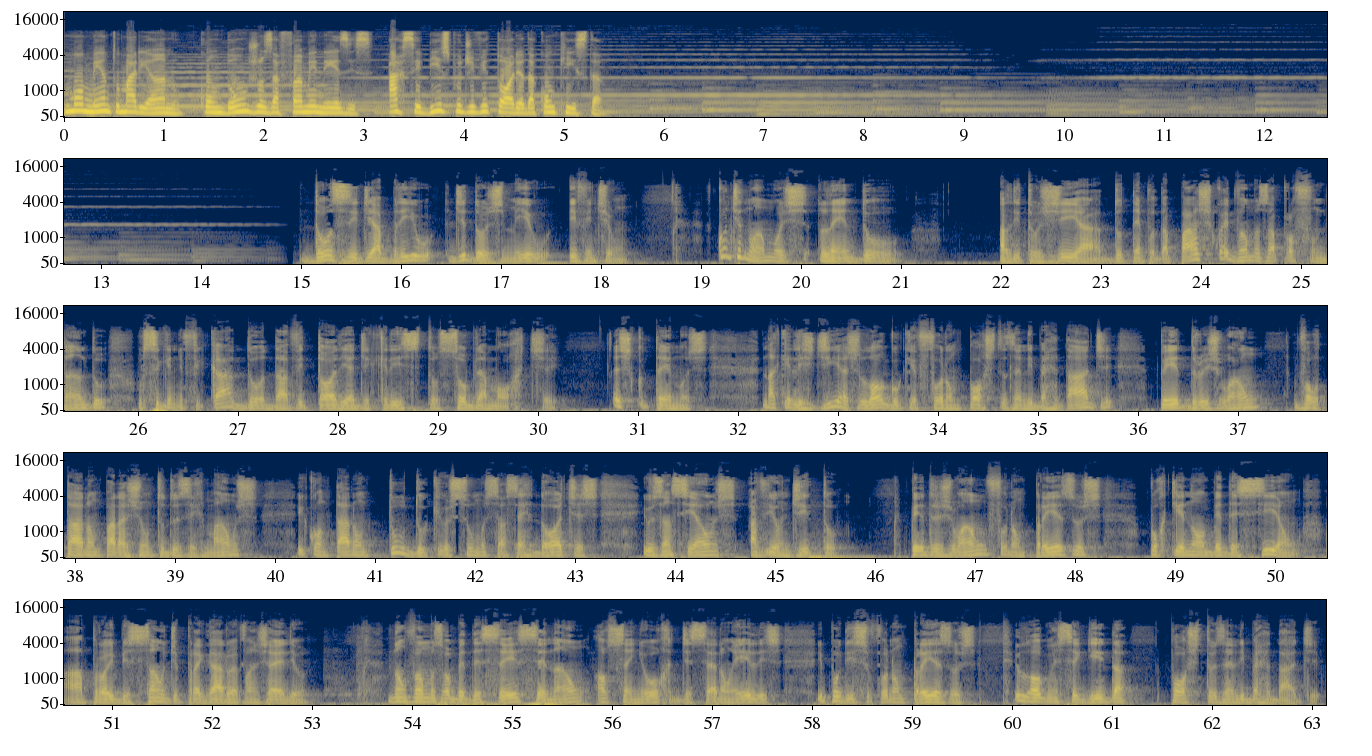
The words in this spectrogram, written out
Momento Mariano, com Dom Josafá Menezes, arcebispo de Vitória da Conquista. Doze de abril de dois mil e vinte e um. Continuamos lendo a liturgia do tempo da Páscoa e vamos aprofundando o significado da vitória de Cristo sobre a morte. Escutemos. Naqueles dias, logo que foram postos em liberdade, Pedro e João voltaram para junto dos irmãos e contaram tudo que os sumos sacerdotes e os anciãos haviam dito. Pedro e João foram presos porque não obedeciam à proibição de pregar o Evangelho. Não vamos obedecer senão ao Senhor, disseram eles, e por isso foram presos e logo em seguida postos em liberdade.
